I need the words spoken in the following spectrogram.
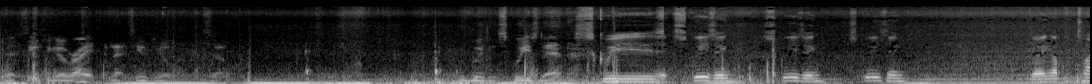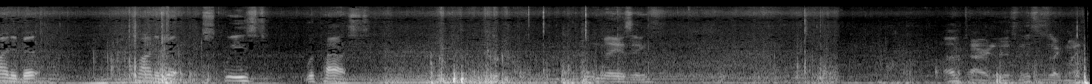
That seems to go right, and that seems to go left. So we can squeeze that. Squeeze. It's squeezing, squeezing, squeezing. Going up a tiny bit, tiny bit. Squeezed. We're past. Amazing. I'm tired of this, and this is like my jam.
